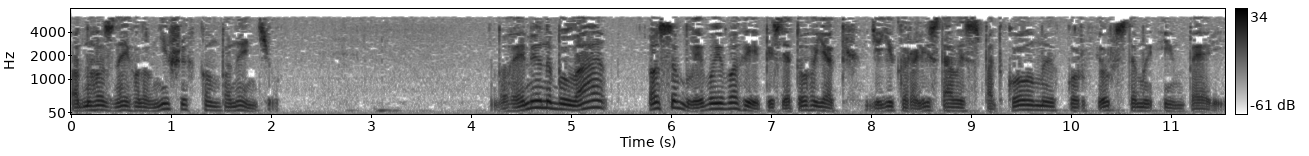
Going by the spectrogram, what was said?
одного з найголовніших компонентів. Богемія не була особливої ваги після того, як її королі стали спадковими курфюрстами імперії.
